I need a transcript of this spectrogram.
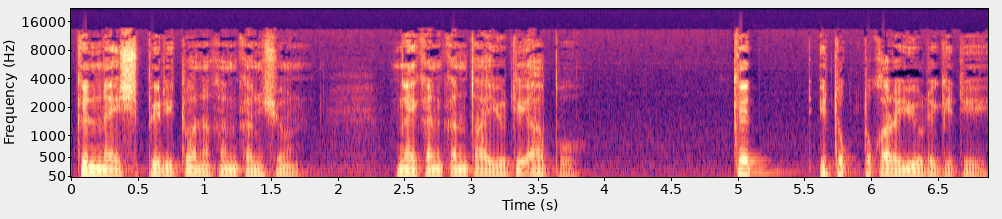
ken na espiritu na kan kansyon, nga ikan kan tayo ti apo, ket ituktukar yu iti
